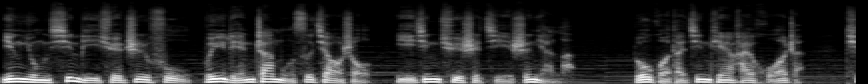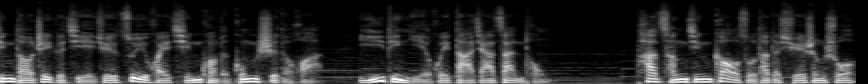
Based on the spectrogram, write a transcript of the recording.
应用心理学之父威廉·詹姆斯教授已经去世几十年了。如果他今天还活着，听到这个解决最坏情况的公式的话，一定也会大加赞同。他曾经告诉他的学生说：“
